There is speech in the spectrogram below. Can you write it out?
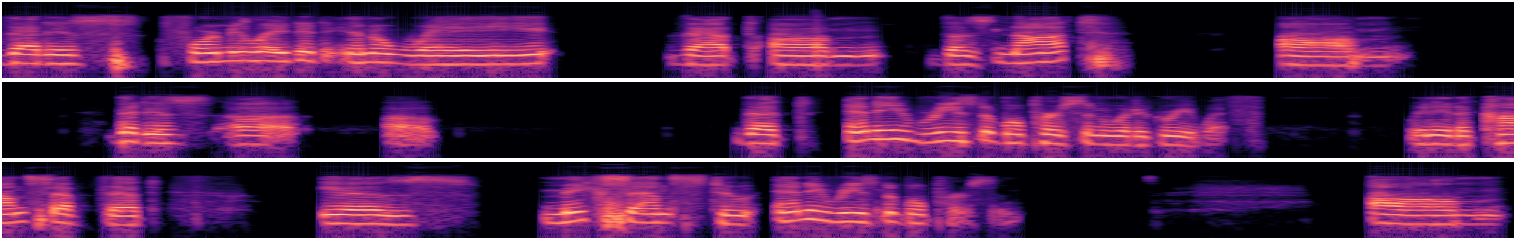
that is formulated in a way that um, does not, um, that is uh, uh, that any reasonable person would agree with. We need a concept that is makes sense to any reasonable person. Um,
